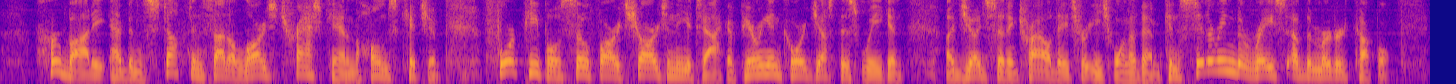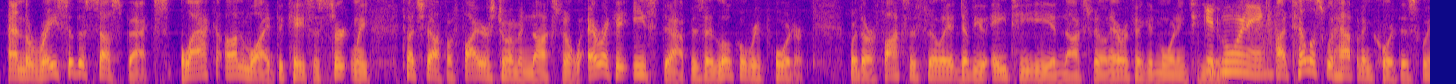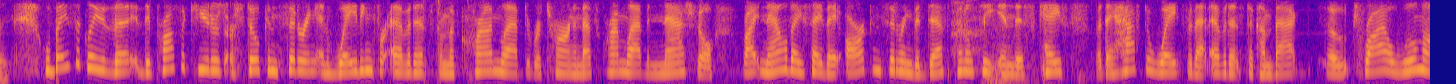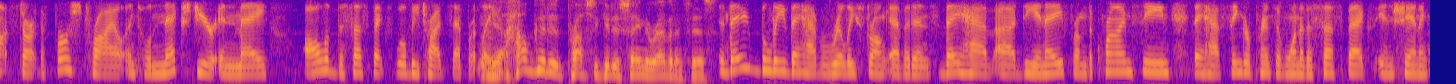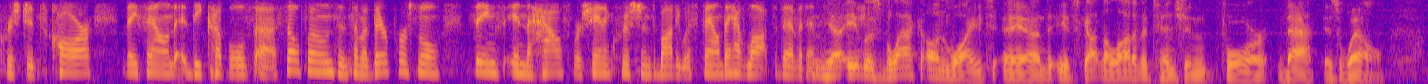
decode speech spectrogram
Her body had been stuffed inside a large trash can in the home's kitchen. Four people so far charged in the attack, appearing in court just this week, and a judge setting trial dates for each one of them. Considering the race of the murdered couple, and the race of the suspects, black on white, the case has certainly touched off a firestorm in Knoxville. Erica Estep is a local reporter with our Fox affiliate WATE in Knoxville. And Erica, good morning to you. Good morning. Uh, tell us what happened in court this week. Well, basically, the, the prosecutors are still considering and waiting for evidence from the crime lab to return, and that's crime lab in Nashville. Right now, they say they are considering the death penalty in this case, but they have to wait for that evidence to come back. So trial will not start the first trial until next year in May all of the suspects will be tried separately. Yeah, how good are the prosecutors saying their evidence is? They believe they have really strong evidence. They have uh, DNA from the crime scene. They have fingerprints of one of the suspects in Channon Christian's car. They found the couple's uh, cell phones and some of their personal things in the house where Channon Christian's body was found. They have lots of evidence. Yeah, it was black on white, and it's gotten a lot of attention for that as well.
